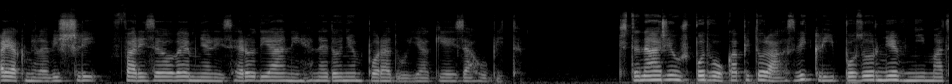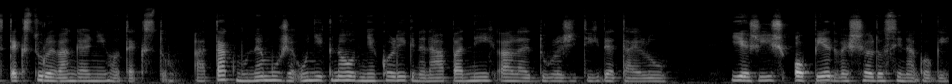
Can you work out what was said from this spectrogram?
A jakmile vyšli, farizeové měli z Herodiány hned o něm poradu, jak jej zahubit. Čtenáři už po dvou kapitolách zvyklí pozorně vnímat texturu evangelního textu a tak mu nemůže uniknout několik nenápadných, ale důležitých detailů. Ježíš opět vešel do synagogy.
